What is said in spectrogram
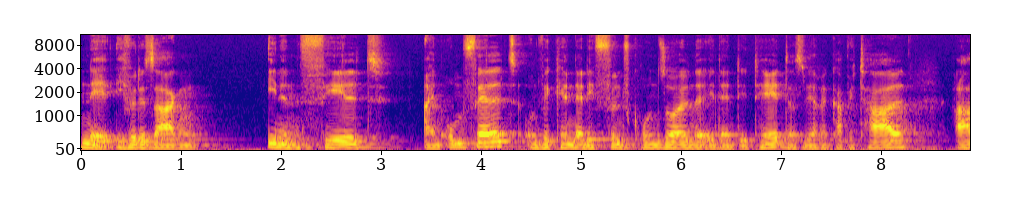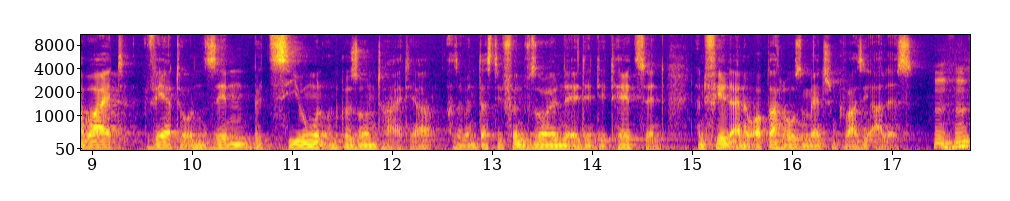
Nee, ich würde sagen, ihnen fehlt ein Umfeld und wir kennen ja die fünf Grundsäulen der Identität, das wäre Kapital, Arbeit, Werte und Sinn, Beziehungen und Gesundheit. Ja? Also wenn das die fünf Säulen der Identität sind, dann fehlt einem obdachlosen Menschen quasi alles. Mhm.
